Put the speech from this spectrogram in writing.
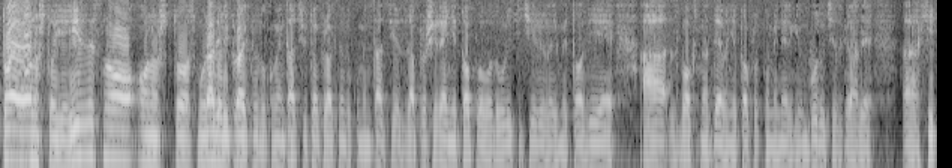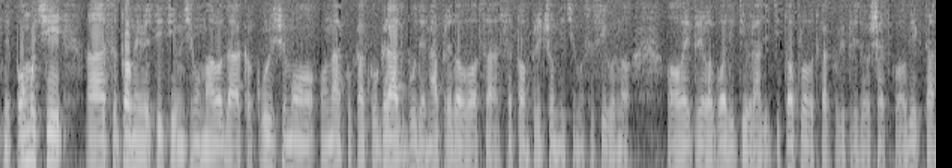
To je ono što je izvesno, ono što smo uradili projektnu dokumentaciju, to je projektna dokumentacija za proširenje toplovoda u ulici Ćirila i Metodije, a zbog snadevanja toplotnom energijom buduće zgrade hitne pomoći. Sa tom investicijom ćemo malo da kalkulišemo onako kako grad bude napredovao sa, sa tom pričom, mi ćemo se sigurno ovaj, prilagoditi i uraditi toplovod kako bi pri završetku objekta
